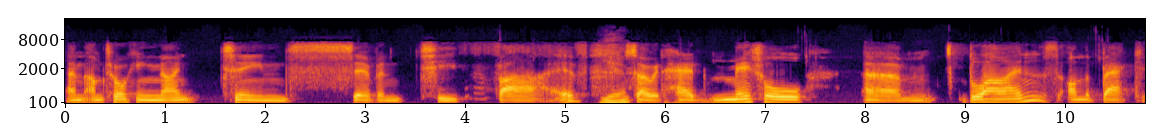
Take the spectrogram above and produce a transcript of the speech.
and I'm talking 1975. Yeah. So it had metal um, blinds on the back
